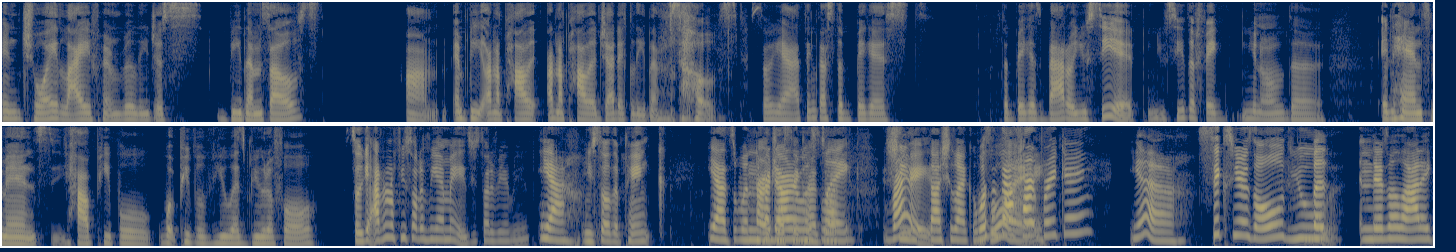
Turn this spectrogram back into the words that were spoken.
enjoy life and really just be themselves um, and be unapolo- unapologetically themselves. So yeah, I think that's the biggest the biggest battle. You see it. You see the fake, you know, the enhancements, how people what people view as beautiful. So yeah, I don't know if you saw the VMAs. You saw the VMAs? Yeah. You saw the pink? Yeah, it's when Her her, daughter was like, she Right. thought she like a Wasn't boy. that heartbreaking? Yeah. Six years old, you But and there's a lot of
